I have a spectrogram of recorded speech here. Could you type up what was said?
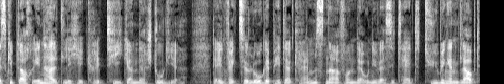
Es gibt auch inhaltliche Kritik an der Studie. Der Infektiologe Peter Kremsner von der Universität Tübingen glaubt,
